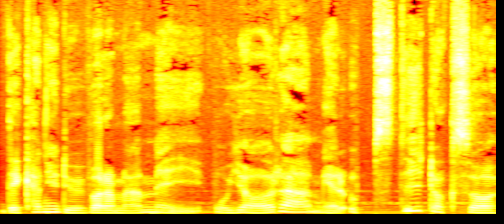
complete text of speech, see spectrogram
det kan ju du vara med mig och göra mer uppstyrt också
